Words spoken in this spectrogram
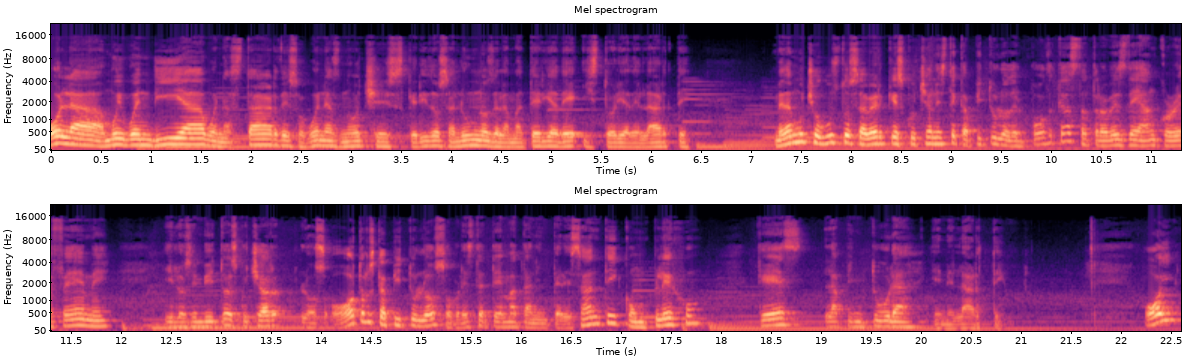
Hola, muy buen día, buenas tardes o buenas noches, queridos alumnos de la materia de Historia del Arte. Me da mucho gusto saber que escuchan este capítulo del podcast a través de Anchor FM y los invito a escuchar los otros capítulos sobre este tema tan interesante y complejo que es la pintura en el arte. Hoy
